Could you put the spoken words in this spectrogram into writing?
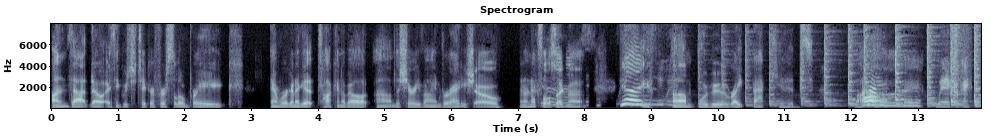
on that note, I think we should take our first little break, and we're gonna get talking about um the Sherry Vine variety show in our next little segment. Yay! Um, we'll be right back, kids. Bye. Wig, okay.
